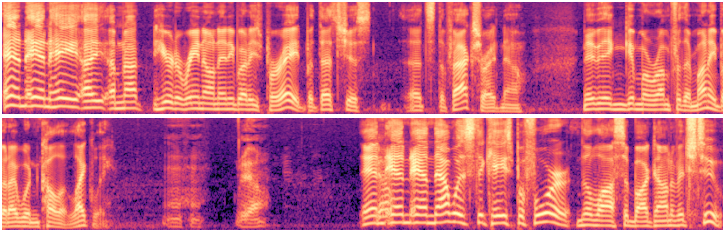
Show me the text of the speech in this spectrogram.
And and hey, I, I'm not here to rain on anybody's parade, but that's just that's the facts right now. Maybe they can give them a run for their money, but I wouldn't call it likely. Mm-hmm. Yeah. And Yeah. and and that was the case before the loss of Bogdanovic too.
